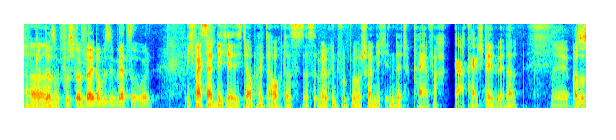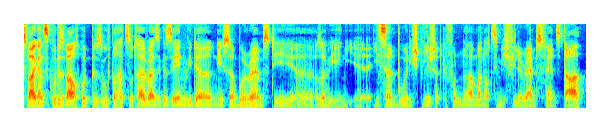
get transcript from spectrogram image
Kommt aus dem Fußball vielleicht noch ein bisschen mehr zu holen. Ich weiß halt nicht, also ich glaube halt auch, dass das American Football wahrscheinlich in der Türkei einfach gar keinen Stellenwert hat. Nee. Also es war ganz gut, es war auch gut besucht. Man hat so teilweise gesehen, wie der in Istanbul Rams die, äh, also wie in äh, Istanbul die Spiele stattgefunden haben, waren auch ziemlich viele Rams-Fans da.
